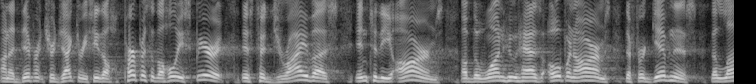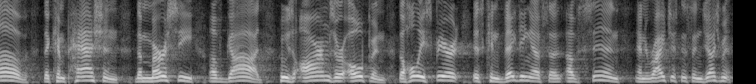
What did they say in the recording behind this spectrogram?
on a different trajectory. See, the purpose of the Holy Spirit is to drive us into the arms of the one who has open arms, the forgiveness, the love, the compassion, the mercy of God, whose arms are open. The Holy Spirit is convicting us of, of sin and righteousness and judgment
